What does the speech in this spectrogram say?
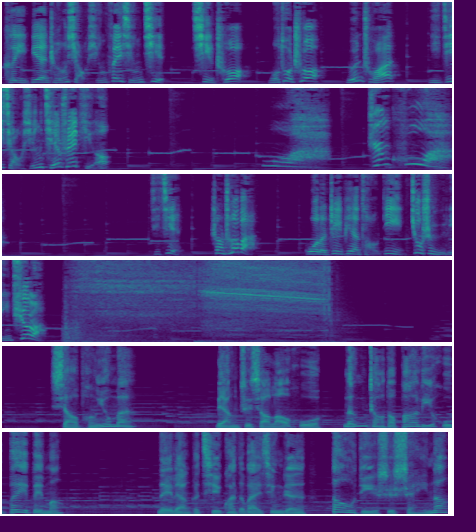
可以变成小型飞行器。”汽车、摩托车、轮船以及小型潜水艇，哇，真酷啊！琪琪，上车吧，过了这片草地就是雨林区了。小朋友们，两只小老虎能找到巴黎虎贝贝吗？那两个奇怪的外星人到底是谁呢？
